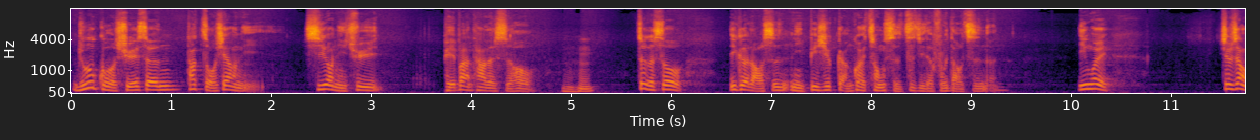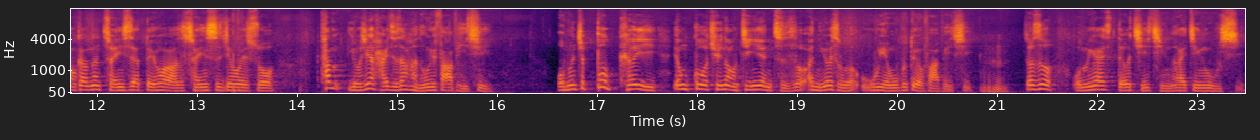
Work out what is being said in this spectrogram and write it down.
如果学生他走向你，希望你去陪伴他的时候，嗯哼，这个时候一个老师你必须赶快充实自己的辅导职能，因为就像我刚跟陈医师在对话，陈医师就会说，他们有些孩子他很容易发脾气，我们就不可以用过去那种经验值说，啊，你为什么无缘无故对我发脾气？嗯，就是我们应该是得其情，爱敬勿喜。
